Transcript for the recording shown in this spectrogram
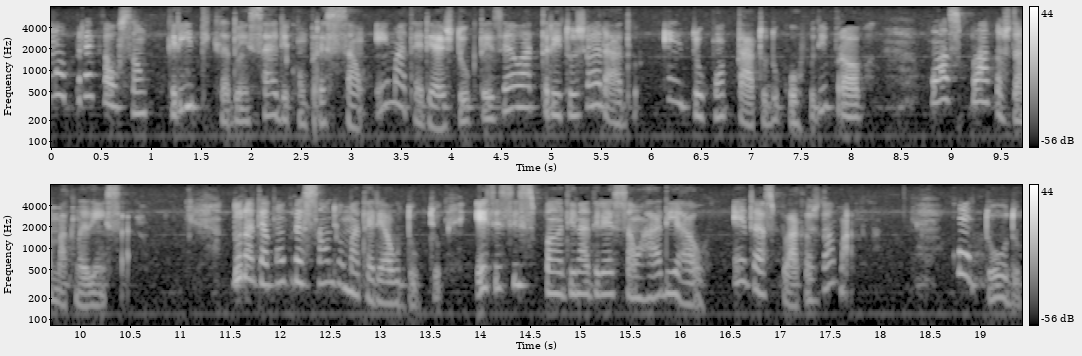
Uma precaução crítica do ensaio de compressão em materiais dúcteis é o atrito gerado entre o contato do corpo de prova com as placas da máquina de ensaio. Durante a compressão de um material dúctil, esse se expande na direção radial entre as placas da máquina. Contudo,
